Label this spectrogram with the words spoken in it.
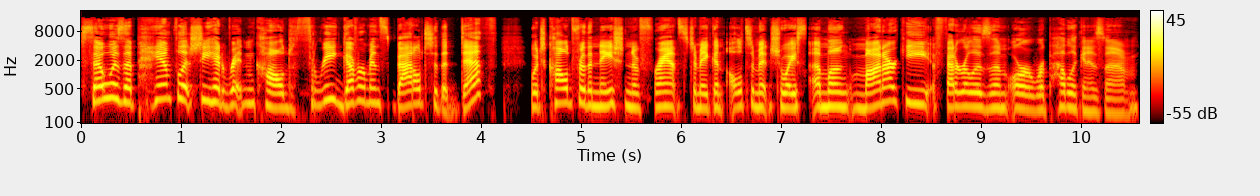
So was a pamphlet she had written called Three Governments Battle to the Death, which called for the nation of France to make an ultimate choice among monarchy, federalism, or republicanism.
